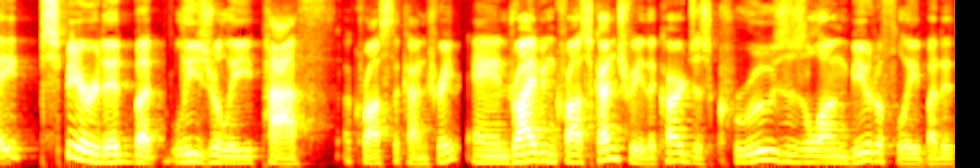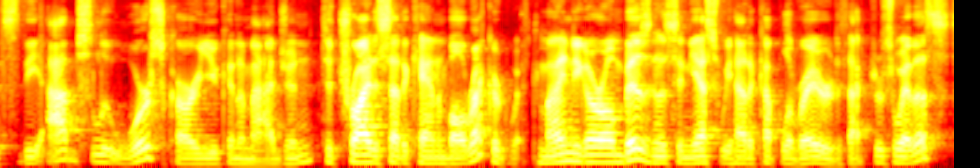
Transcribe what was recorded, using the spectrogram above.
a spirited but leisurely path across the country. And driving cross country, the car just cruises along beautifully, but it's the absolute worst car you can imagine to try to set a cannonball record with. Minding our own business, and yes, we had a couple of radar detectors with us,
